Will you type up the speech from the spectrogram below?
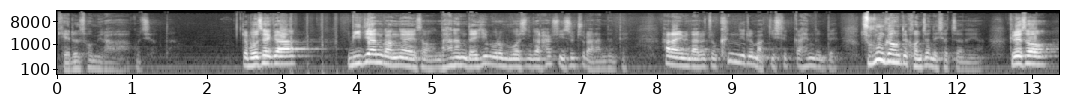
게르솜이라고 지었다. 그러니까 모세가 미디안 광야에서 나는 내 힘으로 무엇인가를 할 수 있을 줄 알았는데 하나님이 나를 좀 큰 일을 맡기실까 했는데 죽음 가운데 건져내셨잖아요. 그래서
